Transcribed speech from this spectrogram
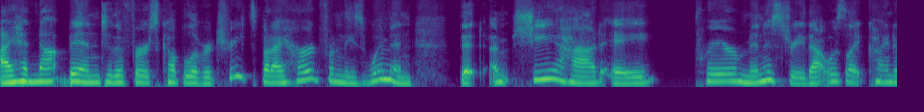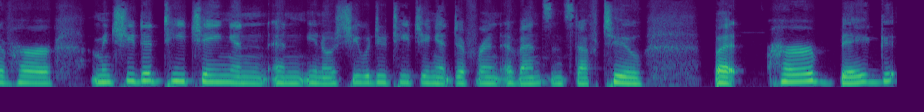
I had not been to the first couple of retreats, but I heard from these women that um, she had a prayer ministry. That was like kind of her i mean she did teaching and and you know she would do teaching at different events and stuff too but her big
